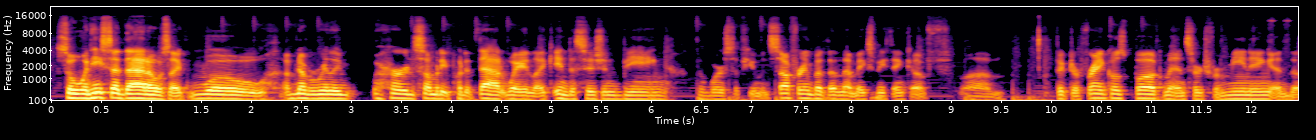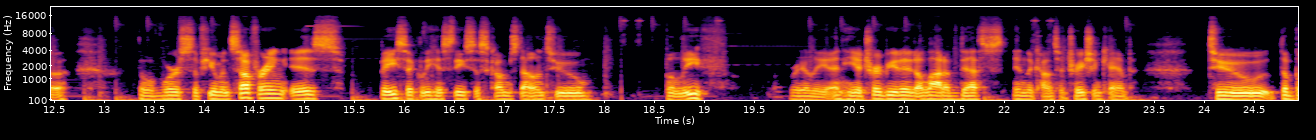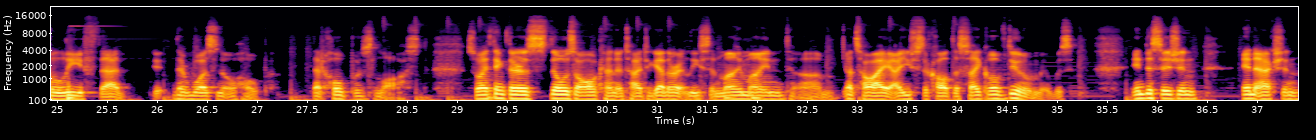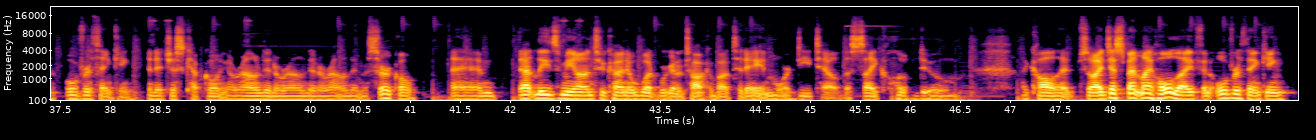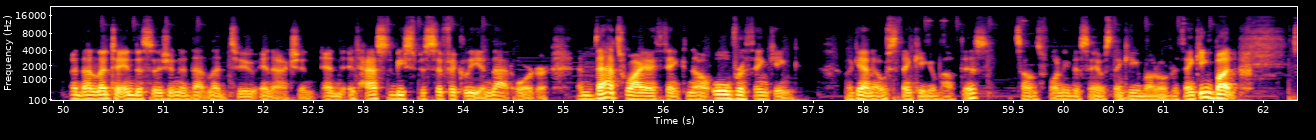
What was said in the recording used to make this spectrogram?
So when he said that, I was like, whoa, I've never really heard somebody put it that way, like indecision being the worst of human suffering. But then that makes me think of um, Viktor Frankl's book, Man's Search for Meaning, and the the worst of human suffering is basically his thesis comes down to belief, really. And he attributed a lot of deaths in the concentration camp to the belief that there was no hope that hope was lost. So I think there's those all kind of tied together, at least in my mind. Um, that's how I, I used to call it the cycle of doom. It was indecision, inaction, overthinking, and it just kept going around and around and around in a circle. And that leads me on to kind of what we're going to talk about today in more detail the cycle of doom, I call it. So I just spent my whole life in overthinking and that led to indecision and that led to inaction and it has to be specifically in that order. And that's why i think now overthinking again i was thinking about this. It sounds funny to say i was thinking about overthinking but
